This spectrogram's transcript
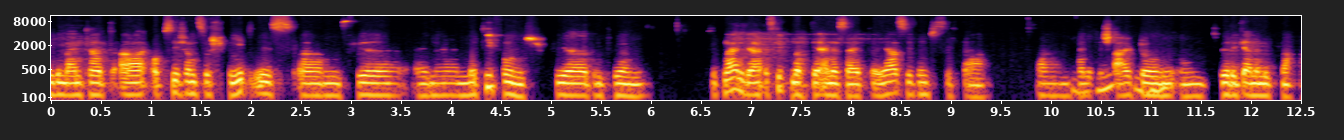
die gemeint hat, äh, ob sie schon zu spät ist ähm, für einen Motivwunsch für den Turm. Ich nein, ja, es gibt noch die eine Seite. Ja, sie wünscht sich da ähm, eine mhm. Gestaltung mhm. und würde gerne mitmachen.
